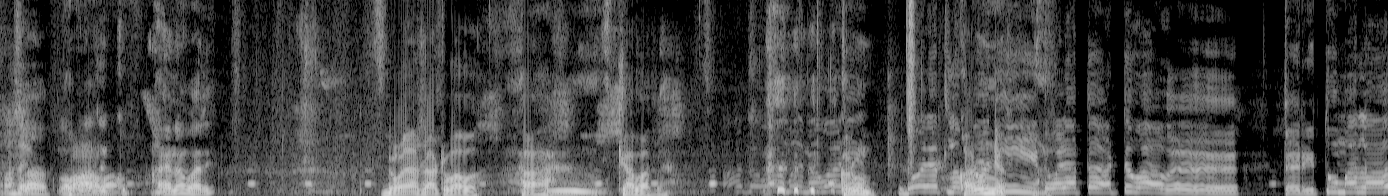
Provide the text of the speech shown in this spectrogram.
तर असं एक- खूप आहे ना भारी? डोळ्यात आठवावं. हा क्या बात आहे. करून डोळ्यातलं कारुण्य. पाणी डोळ्यात अटवाव तरी तुम्हाला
